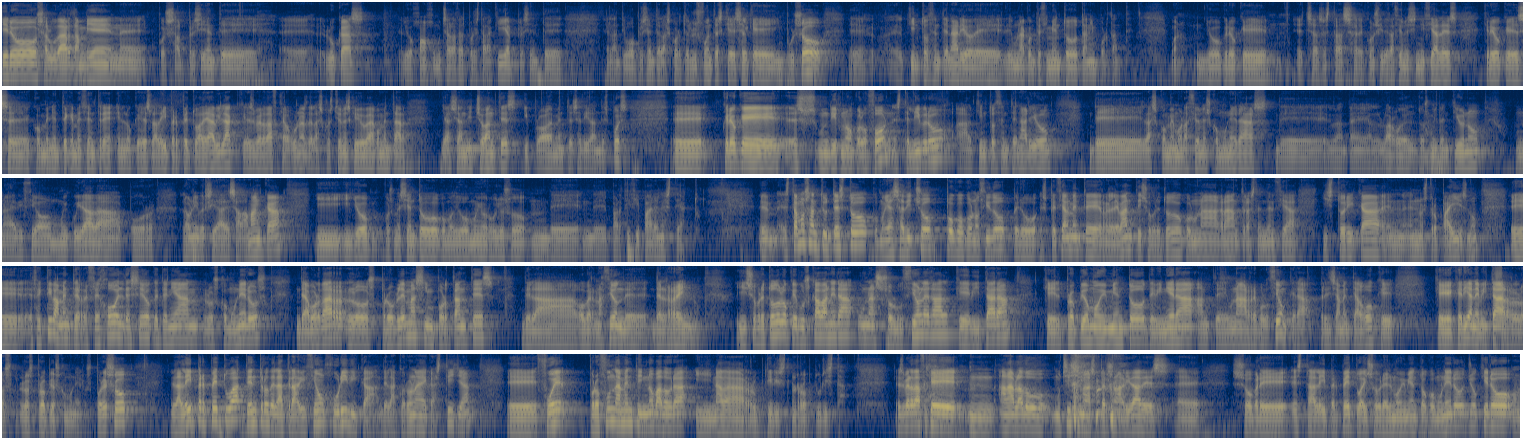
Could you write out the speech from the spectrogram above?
Quiero saludar también eh, pues al presidente eh, Lucas, Juanjo, muchas gracias por estar aquí, al presidente, el antiguo presidente de las Cortes, Luis Fuentes, que es el que impulsó eh, el quinto centenario de un acontecimiento tan importante. Bueno, yo creo que hechas estas eh, consideraciones iniciales, creo que es conveniente que me centre en lo que es la ley perpetua de Ávila, que es verdad que algunas de las cuestiones que yo voy a comentar ya se han dicho antes y probablemente se digan después. Eh, creo que es un digno colofón este libro al quinto centenario de las conmemoraciones comuneras durante, a lo largo del 2021, una edición muy cuidada por la Universidad de Salamanca y, yo pues me siento, como digo, muy orgulloso de, participar en este acto. Eh, estamos ante un texto, como ya se ha dicho, poco conocido, pero especialmente relevante y sobre todo con una gran trascendencia histórica en, nuestro país. Eh, efectivamente, reflejó el deseo que tenían los comuneros de abordar los problemas importantes de la gobernación del reino. Y sobre todo lo que buscaban era una solución legal que evitara que el propio movimiento deviniera ante una revolución, que era precisamente algo que, querían evitar los, propios comuneros. Por eso, la ley perpetua, dentro de la tradición jurídica de la Corona de Castilla, eh, fue profundamente innovadora y nada rupturista. Es verdad que mm, han hablado muchísimas personalidades eh, sobre esta ley perpetua y sobre el movimiento comunero. Yo quiero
